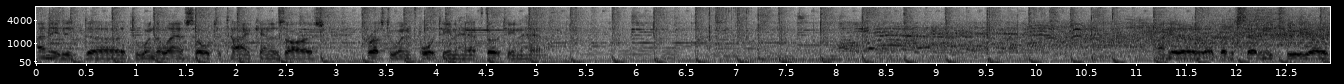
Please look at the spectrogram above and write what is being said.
I needed uh, to win the last hole to tie Canizares for us to win 14 and a half, 13 and a half. I hit a, about a 72-yard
